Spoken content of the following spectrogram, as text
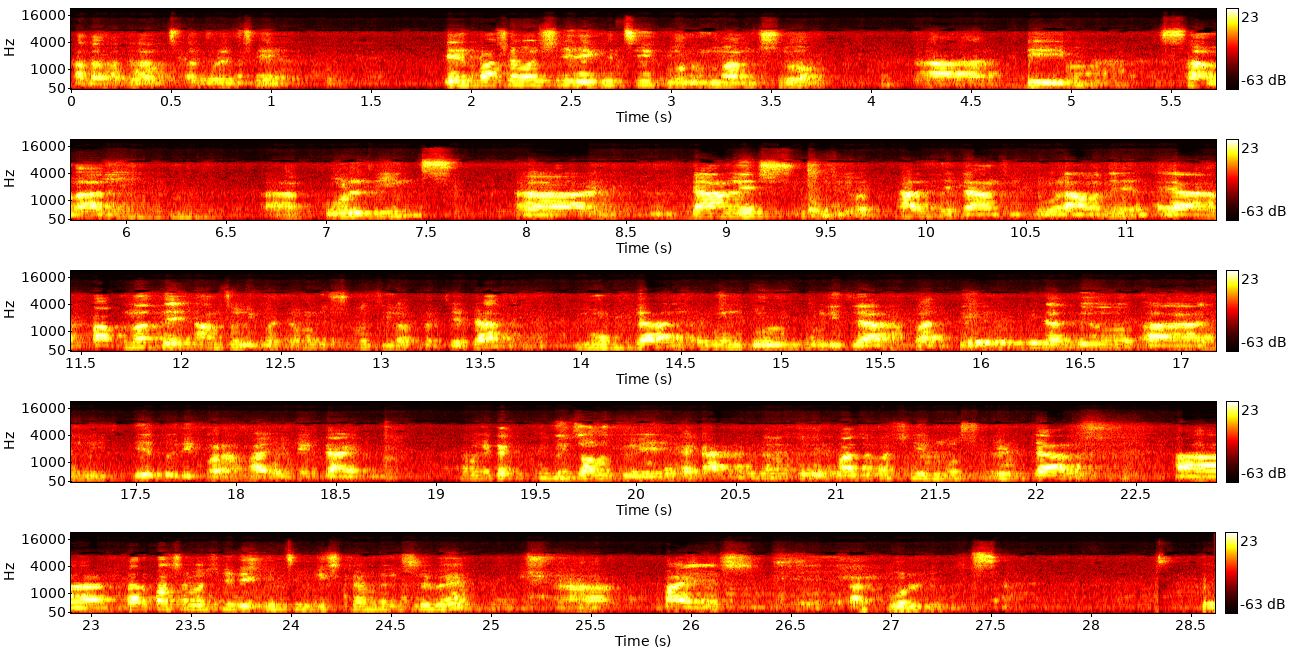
সাদা ভাতের ব্যবস্থা করেছি। এর পাশাপাশি রেখেছি গরুর মাংস ডিম, সালাদ কোল্ড ড্রিঙ্কস ডালের সুজি অর্থাৎ যেটা আঞ্চলিক বলে আমাদের পাবনাতে আঞ্চলিক ভাষার মধ্যে সুজি অর্থাৎ যেটা মুগ ডাল এবং গরুর কলিজা বা তেল জাতীয় জিনিস দিয়ে তৈরি করা হয়, এটা একটা এবং এটা খুবই জনপ্রিয় এই এলাকায়। পাশাপাশি মসুরির ডাল আর তার পাশাপাশি রেখেছি মিষ্টান্ন হিসেবে পায়েস আর কোল্ড ড্রিঙ্কস। তো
